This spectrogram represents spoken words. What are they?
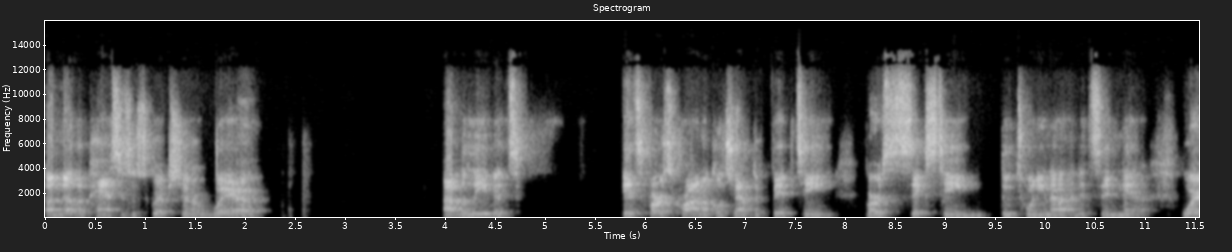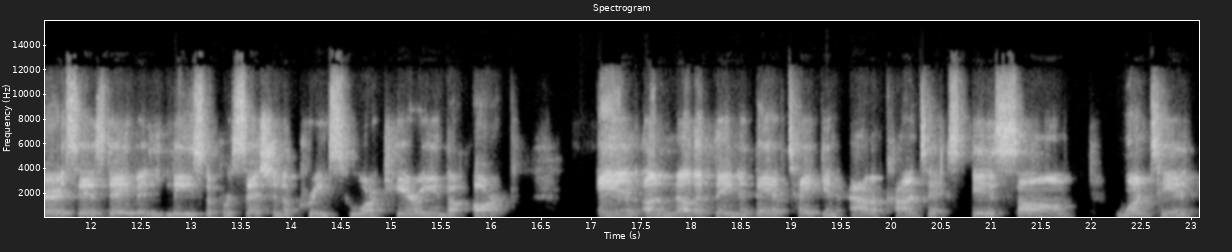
another passage of scripture where I believe it's it's First Chronicle chapter 15, verse 16 through 29. It's in there where it says David leads the procession of priests who are carrying the ark and another thing that they have taken out of context is Psalm 110,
